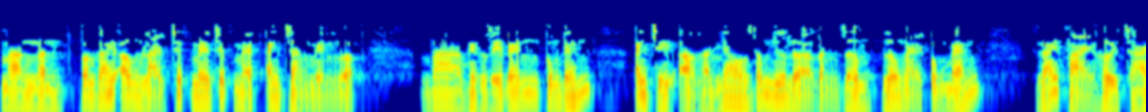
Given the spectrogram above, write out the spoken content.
mà ngần con gái ông lại chết mê chết mệt anh chàng miền ngược. Và việc gì đến cũng đến, anh chị ở gần nhau giống như lửa gần rơm, lâu ngày cũng bén. Gái phải hơi trai,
